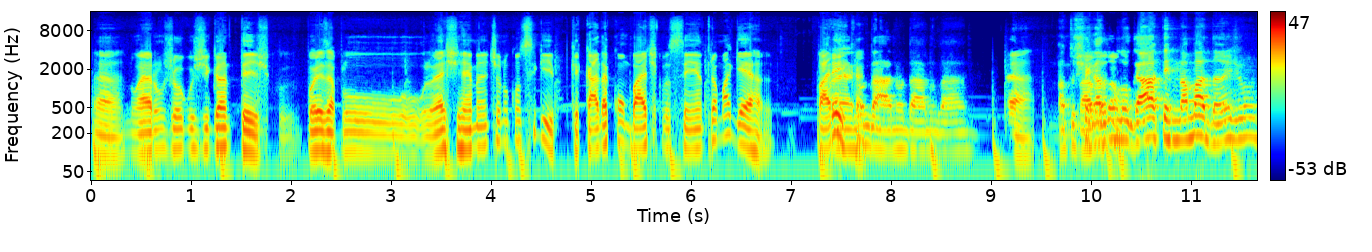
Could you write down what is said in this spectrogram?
É, não era um jogo gigantesco. Por exemplo, o Last Remnant eu não consegui, porque cada combate que você entra é uma guerra. Parei, é, cara. Não dá, não dá, não dá. É. Pra tu chegar num lugar, terminar uma dungeon,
